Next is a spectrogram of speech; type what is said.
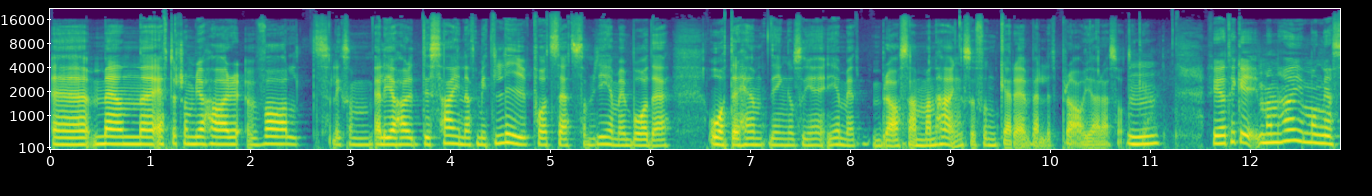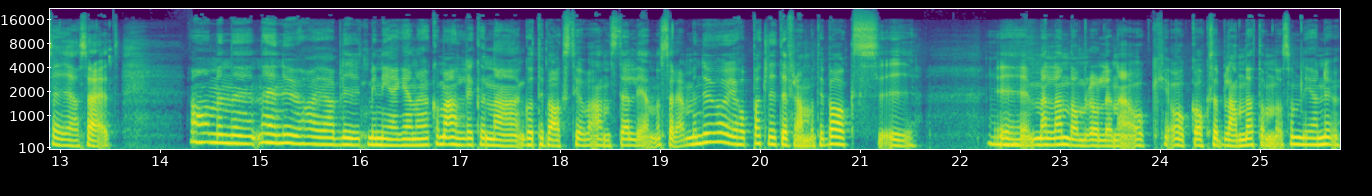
eh, men eftersom jag har valt, liksom, eller jag har designat mitt liv på ett sätt som ger mig både återhämtning och så ger, ger mig ett bra sammanhang så funkar det väldigt bra att göra så tycker Mm. För jag tycker, man hör ju många säga så här att Ja, men eh, nej, nu har jag blivit min egen och jag kommer aldrig kunna gå tillbaka till att vara anställd igen och sådär. Men du har ju hoppat lite fram och tillbaks i, eh, mellan de rollerna och, och också blandat dem då, som du gör nu.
